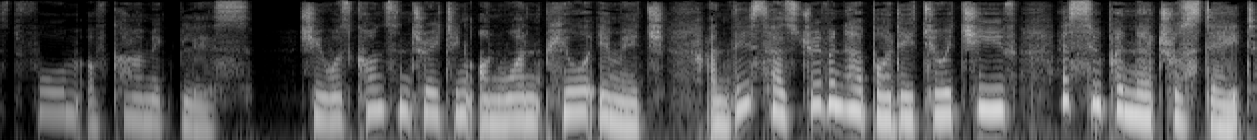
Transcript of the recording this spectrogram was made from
highest form of karmic bliss. She was concentrating on one pure image, and this has driven her body to achieve a supernatural state.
